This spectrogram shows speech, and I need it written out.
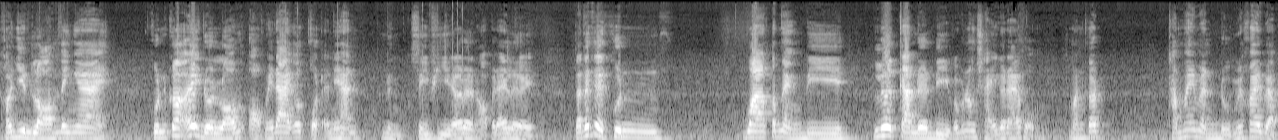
เขายืนล้อมได้ง่าย คุณก็เอ้ยโดนล้อมออกไม่ได้ก็กดอันนี้ฮะหนึ่ง CP แล้วเดินออกไปได้เลย แต่ถ้าเกิดคุณวางตำแหน่งดีเลือกการเดินดีก็ไม่ต้องใช้ก็ได้ผม มันก็ทำให้มันดูไม่ค่อยแบบ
